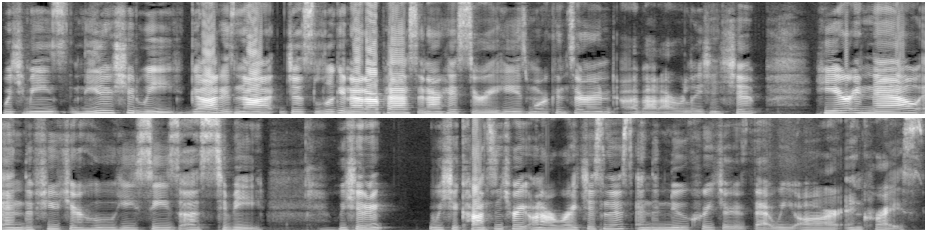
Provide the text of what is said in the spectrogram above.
which means neither should we. God is not just looking at our past and our history, He is more concerned about our relationship here and now and the future who He sees us to be. We shouldn't we should concentrate on our righteousness and the new creatures that we are in Christ.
